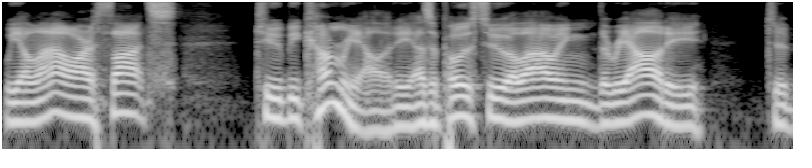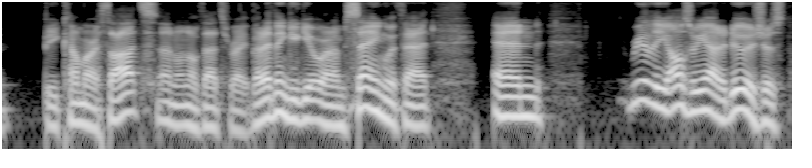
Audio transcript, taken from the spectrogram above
We allow our thoughts to become reality as opposed to allowing the reality to become our thoughts. I don't know if that's right, but I think you get what I'm saying with that. And really, all we got to do is just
